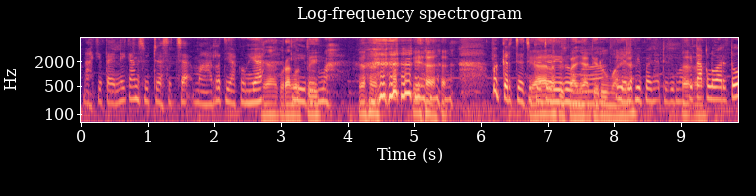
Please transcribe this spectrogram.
Nah, kita ini kan sudah sejak Maret ya, Kong ya. Ya, kurang di lebih. rumah. ya. Bekerja juga Ya, dari lebih rumah. banyak di rumah, Iya, ya. lebih banyak di rumah. Kita keluar itu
